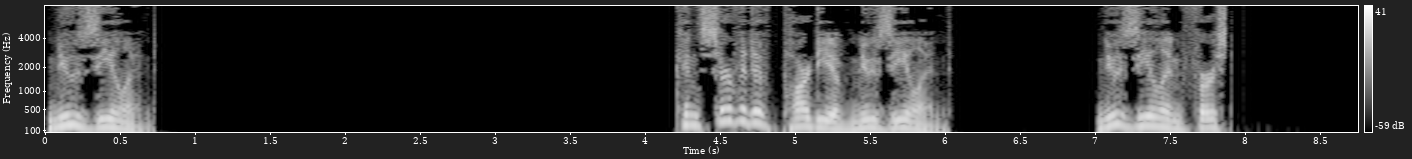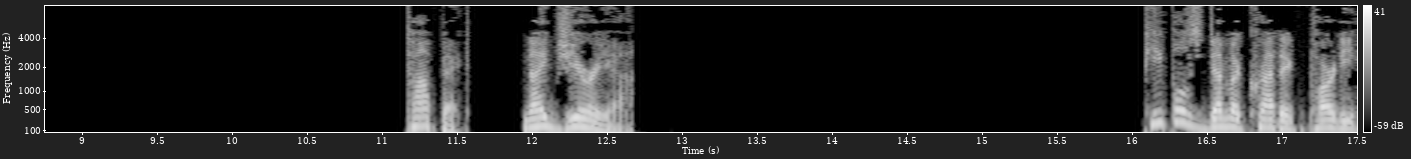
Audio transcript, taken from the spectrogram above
New Zealand. Conservative Party of New Zealand New Zealand First. Nigeria. People's Democratic Party.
